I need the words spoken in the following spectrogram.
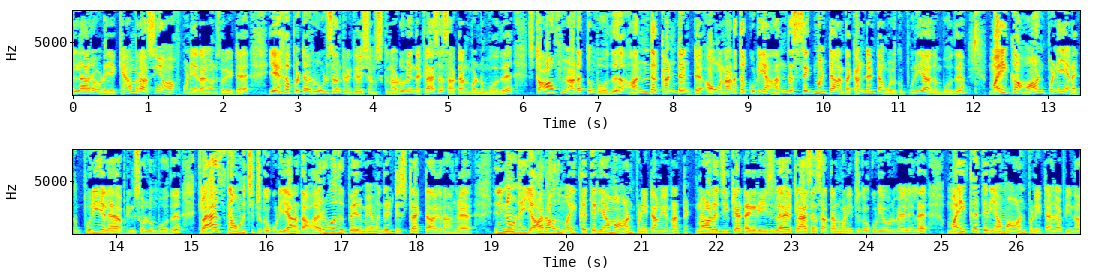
எல்லாரோடைய கேமராஸையும் ஆஃப் பண்ணிடுறாங்கன்னு சொல்லிட்டு ஏகப்பட்ட ரூல்ஸ் அண்ட் ரெகுலேஷன்ஸ்க்கு நடுவில் இந்த கிளாஸஸ் அட்டன் பண்ணும்போது ஸ்டாஃப் நடத்தும் போது அந்த கண்டென்ட் அவங்க நடத்தக்கூடிய அந்த செக்மெண்ட் அந்த கண்டென்ட் அவங்களுக்கு புரியாத போது மைக்கை ஆன் பண்ணி எனக்கு புரியல அப்படின்னு சொல்லும்போது கிளாஸ் கவனிச்சிட்டு இருக்கக்கூடிய அந்த அறுபது பேருமே வந்து டிஸ்ட்ராக்ட் ஆகுறாங்க. இன்னொன்னு யாராவது மைக்க தெரியாம ஆன் பண்ணிட்டாங்க. ஏன்னா டெக்னாலஜி கேட்டகரிஸ்ல கிளாஸஸ் அட்டன் பண்ணிட்டு இருக்கக்கூடிய ஒரு வேலையில மைக்க தெரியாம ஆன் பண்ணிட்டாங்க அப்படின்னா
